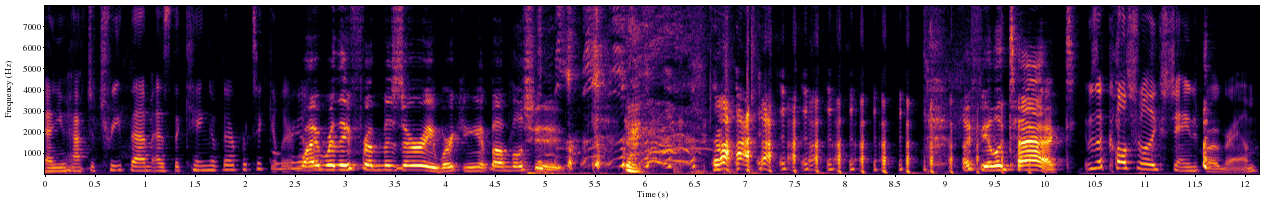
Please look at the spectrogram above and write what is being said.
and you have to treat them as the king of their particular hill. Why were they from Missouri working at Bumbleshoot? I feel attacked. It was a cultural exchange program.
